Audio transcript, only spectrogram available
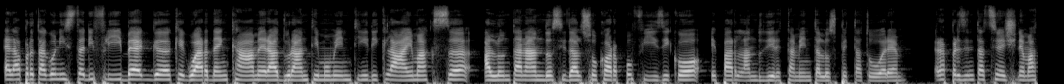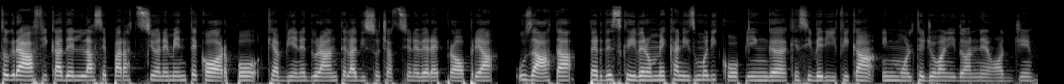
È la protagonista di Fleabag che guarda in camera durante i momenti di climax, allontanandosi dal suo corpo fisico e parlando direttamente allo spettatore rappresentazione cinematografica della separazione mente-corpo che avviene durante la dissociazione vera e propria, usata per descrivere un meccanismo di coping che si verifica in molte giovani donne oggi.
